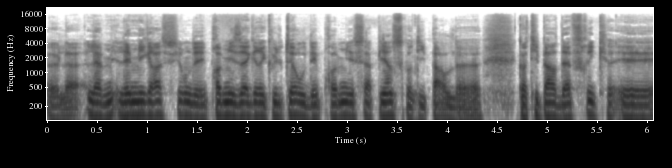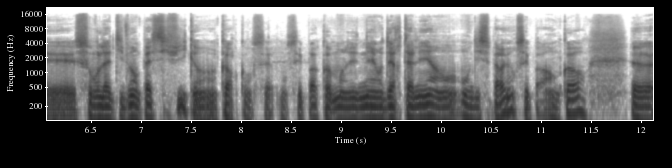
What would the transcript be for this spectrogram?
euh, la, la, l'émigration des premiers agriculteurs ou des premiers sapiens, quand ils parlent de, quand ils parlent d'Afrique, sont relativement pacifiques. Hein, encore qu'on sait, on ne sait pas comment les Néandertaliens ont, ont disparu, on ne sait pas encore. Euh,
